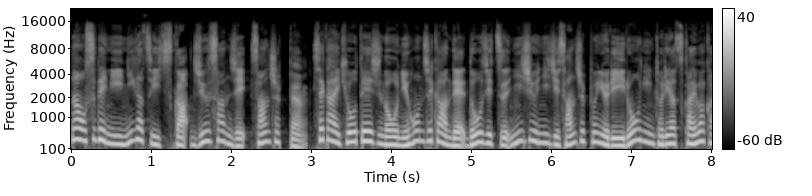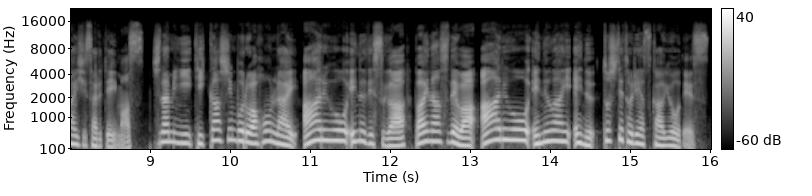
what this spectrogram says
なおすでに2月5日13時30分、世界協定時の日本時間で同日22時30分より浪人取扱いは開始されています。ちなみにティッカーシンボルは本来 RON ですが、バイナンスでは RONIN として取り扱うようです。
